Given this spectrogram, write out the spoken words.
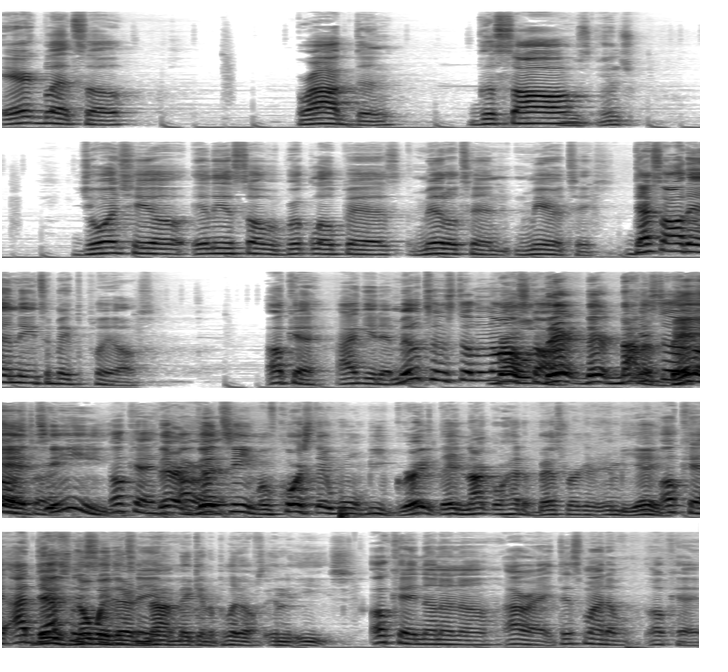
Eric Bledsoe, Brogdon, Gasol, who's injured. George Hill, Ilyasova, Brook Lopez, Middleton, Mirotic. That's all they'll need to make the playoffs. Okay, I get it. Middleton's still an all-star. they're they're not He's a bad team. Okay, they're a all good right. team. Of course, they won't be great. They're not gonna have the best record in the NBA. Okay, I definitely There's no way the they're team. not making the playoffs in the East. Okay, no, no, no. All right, this might have. Okay,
